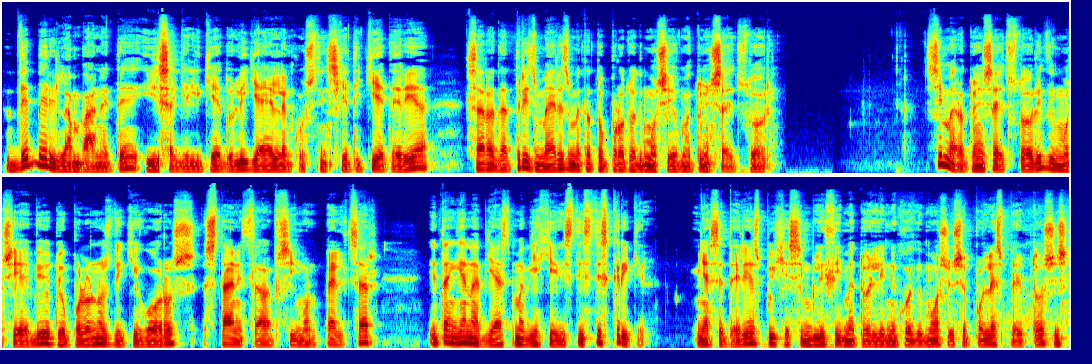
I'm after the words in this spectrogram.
δεν περιλαμβάνεται η εισαγγελική εντολή για έλεγχο στην σχετική εταιρεία 43 μέρες μετά το πρώτο δημοσίευμα του Inside Story. Σήμερα το Inside Story δημοσιεύει ότι ο Πολωνός δικηγόρος Στάνισλαβ Σίμον Πέλτσαρ ήταν για ένα διάστημα διαχειριστής της Κρίκελ, μιας εταιρείας που είχε συμπληθεί με το ελληνικό δημόσιο σε πολλές περιπτώσεις,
